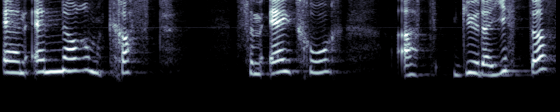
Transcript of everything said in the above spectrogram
er en enorm kraft som jeg tror at Gud har gitt oss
